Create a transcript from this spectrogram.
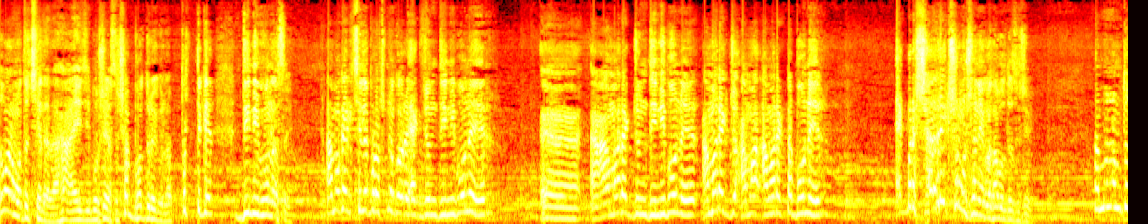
তোমার মতো ছেলেরা হ্যাঁ এই যে বসে আছে, সব ভদ্র এগুলো প্রত্যেকের দিনী বোন আছে। আমাকে এক ছেলে প্রশ্ন করে, একজন দিনী বোনের আমার একজন দিনী বোনের, আমার একজন, আমার আমার একটা বোনের, একবার শারীরিক সমস্যা নিয়ে কথা বলতেছে আমি বললাম, তো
